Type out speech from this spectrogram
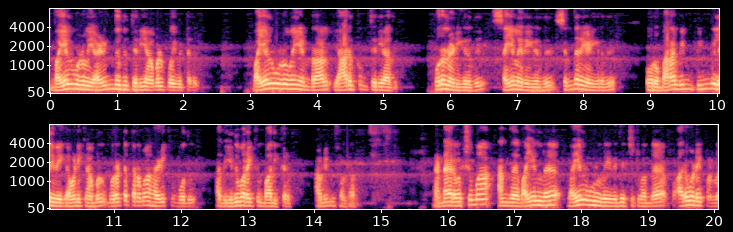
வயல் உழுவை அழிந்தது தெரியாமல் போய்விட்டது. வயல் உழுவை என்றால் யாருக்கும் தெரியாது. பொருள் அழிகிறது செயல் அழிகிறது சிந்தனை அழிகிறது. ஒரு மரபின் பின்விளைவை கவனிக்காமல் முரட்டத்தனமாக அழிக்கும் போது அது இதுவரைக்கும் பாதிக்கிறது. அப்படின்னு சொல்கிறார் ரெண்டாயிரம் வருஷமா அந்த வயல்ல வயல் உழுவை விதிச்சிட்டு வந்த அறுவடை பண்ண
